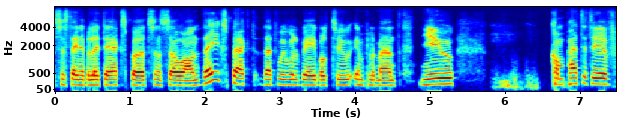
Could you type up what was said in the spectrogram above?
sustainability experts and so on, they expect that we will be able to implement new competitive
